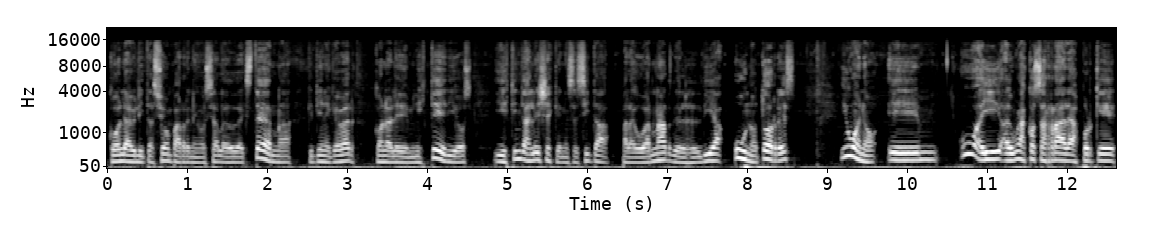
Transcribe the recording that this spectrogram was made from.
con la habilitación para renegociar la deuda externa, que tiene que ver con la ley de ministerios y distintas leyes que necesita para gobernar desde el día 1 Torres. Y bueno, eh, hubo ahí algunas cosas raras porque,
